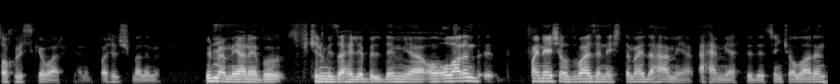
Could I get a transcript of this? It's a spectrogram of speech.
çox riski var. Yəni başa düşmədim. Bilmirəm, yəni bu fikrimi izah edə bildim ya. Onların financial advisor-la işləmək daha əhəmiyyətlidir. Çünki onların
